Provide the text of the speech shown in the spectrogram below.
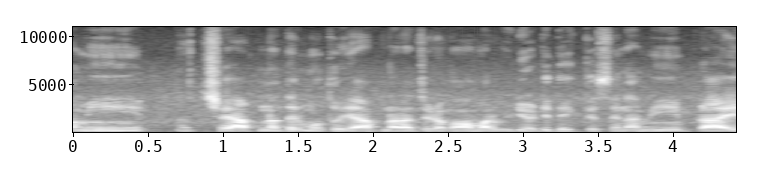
আমি হচ্ছে আপনাদের মতোই, আপনারা যেরকম আমার ভিডিওটি দেখতেছেন, আমি প্রায়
